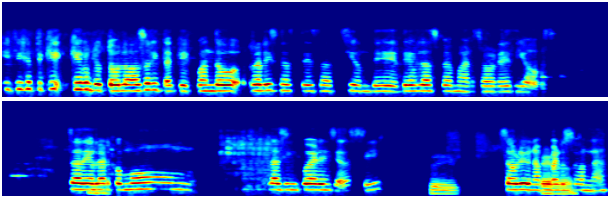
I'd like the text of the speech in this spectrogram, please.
Y fíjate que, que, por ejemplo, tú hablabas ahorita que cuando realizaste esa acción de, de blasfemar sobre Dios, o sea, de hablar como las incoherencias, ¿sí? Sí, Sobre una Pero- persona.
